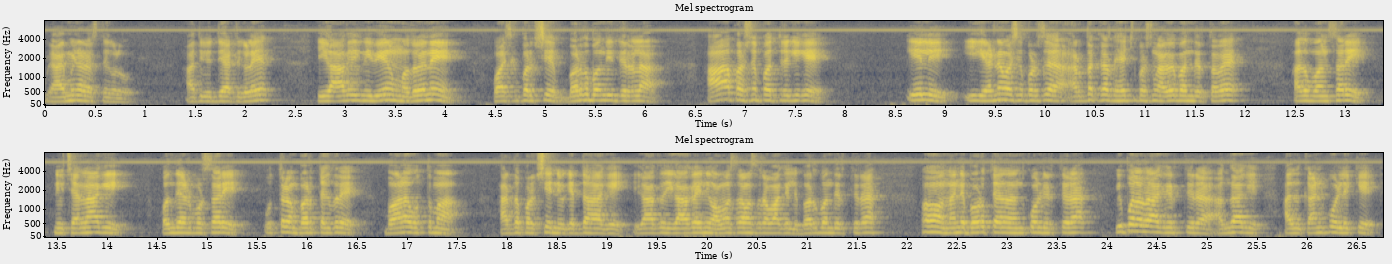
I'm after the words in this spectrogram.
ಗ್ರಾಮೀಣ ರಸ್ತೆಗಳು. ಅತಿ ವಿದ್ಯಾರ್ಥಿಗಳೇ, ಈಗಾಗಲೇ ನೀವೇನು ಮೊದಲನೇ ವಾರ್ಷಿಕ ಪರೀಕ್ಷೆ ಬರೆದು ಬಂದಿದ್ದೀರಲ್ಲ, ಆ ಪ್ರಶ್ನೆ ಪತ್ರಿಕೆಗೆ ಇಲ್ಲಿ ಈ ಎರಡನೇ ವಾರ್ಷಿಕ ಪರೀಕ್ಷೆ ಅರ್ಧಕ್ಕರ್ಧ ಹೆಚ್ಚು ಪ್ರಶ್ನೆಗಳು ಅವೇ ಬಂದಿರ್ತವೆ. ಅದು ಒಂದು ಸರಿ ನೀವು ಚೆನ್ನಾಗಿ ಒಂದೆರಡು ಮೂರು ಸಾರಿ ಉತ್ತರ ಬರೆದು ತೆಗೆದ್ರೆ ಭಾಳ ಉತ್ತಮ ಅರ್ಧ ಪರೀಕ್ಷೆ ನೀವು ಗೆದ್ದ ಹಾಗೆ. ಈಗಾಗಲೇ ಈಗಾಗಲೇ ನೀವು ಅವಸರ ಅವಸರವಾಗಿ ಇಲ್ಲಿ ಬರು ಬಂದಿರ್ತೀರ? ಹ್ಞೂ ನನಗೆ ಬರುತ್ತೆ ಅಂತ ಅಂದ್ಕೊಂಡಿರ್ತೀರ? ವಿಫಲರಾಗಿರ್ತೀರ? ಹಂಗಾಗಿ ಅದನ್ನು ಕಂಡುಕೊಳ್ಳಿಕ್ಕೆ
